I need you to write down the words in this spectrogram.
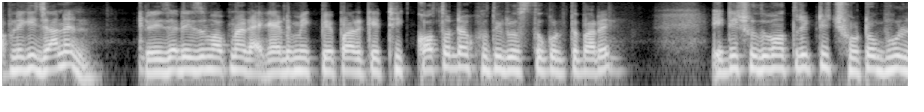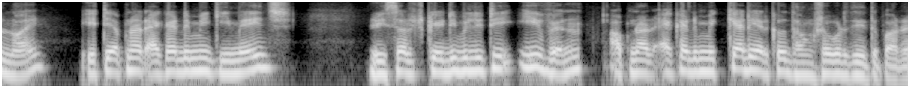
আপনি কি জানেন প্লেজারিজম আপনার একাডেমিক পেপারকে ঠিক কতটা ক্ষতিগ্রস্ত করতে পারে? এটি শুধুমাত্র একটি ছোট ভুল নয়, এটি আপনার academic image research credibility even আপনার একাডেমিক ক্যারিয়ারকেও ধ্বংস করে দিতে পারে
